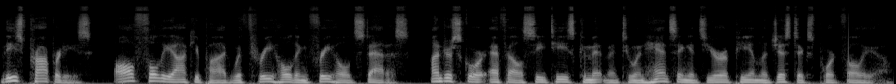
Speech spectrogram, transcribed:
These properties, all fully occupied with three holding freehold status, underscore FLCT's commitment to enhancing its European logistics portfolio.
